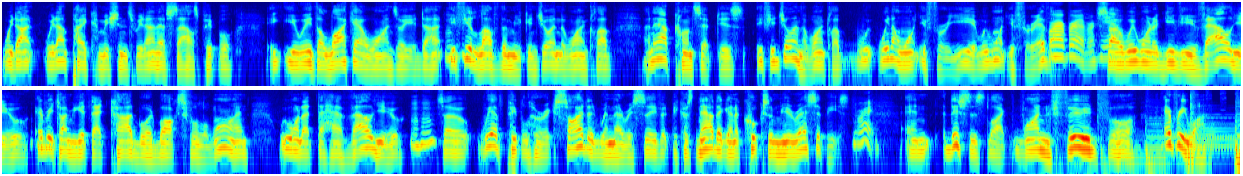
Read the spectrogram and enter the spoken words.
we don't we don't pay commissions. We don't have salespeople. You either like our wines or you don't. If you love them, you can join the wine club. And our concept is, if you join the wine club, we, we don't want you for a year. We want you forever. Forever, ever, So yeah. we want to give you value every time you get that cardboard box full of wine. We want it to have value. Mm-hmm. So we have people who are excited when they receive it because now they're going to cook some new recipes. Right. And this is like wine and food for everyone.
